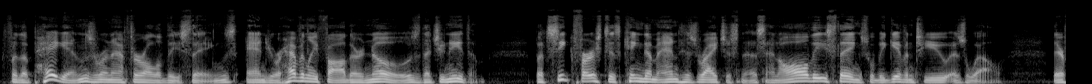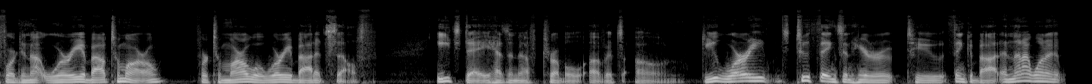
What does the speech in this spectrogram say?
For the pagans run after all of these things, and your heavenly Father knows that you need them. But seek first his kingdom and his righteousness, and all these things will be given to you as well. Therefore, do not worry about tomorrow, for tomorrow will worry about itself. Each day has enough trouble of its own. Do you worry? There's two things in here to, think about, and then I want to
